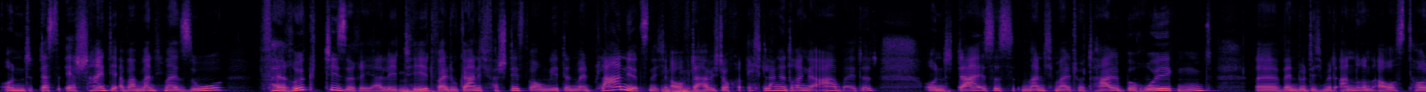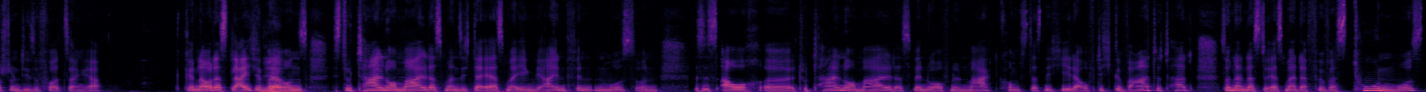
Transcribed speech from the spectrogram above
Und das erscheint dir aber manchmal so verrückt, diese Realität, mhm. weil du gar nicht verstehst, warum geht denn mein Plan jetzt nicht mhm. auf? Da habe ich doch echt lange dran gearbeitet. Und da ist es manchmal total beruhigend, äh, wenn du dich mit anderen austauschst und die sofort sagen, ja, genau das Gleiche ja. bei uns. Ist total normal, dass man sich da erstmal irgendwie einfinden muss. Und es ist auch äh, total normal, dass wenn du auf einen Markt kommst, dass nicht jeder auf dich gewartet hat, sondern dass du erstmal dafür was tun musst,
